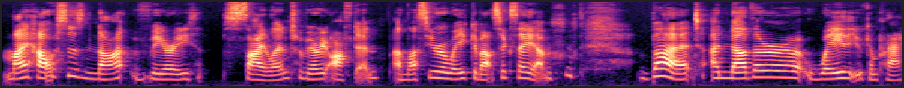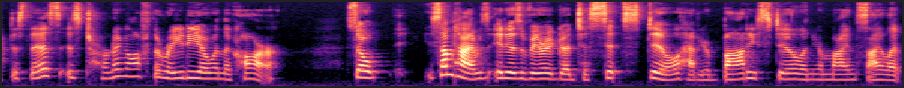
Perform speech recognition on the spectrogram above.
My house is not very silent very often, unless you're awake about 6 a.m. but another way that you can practice this is turning off the radio in the car. So sometimes it is very good to sit still, have your body still and your mind silent.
